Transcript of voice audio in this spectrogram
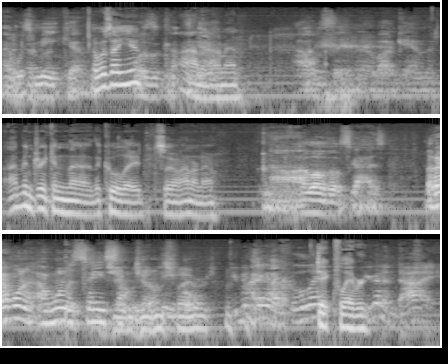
That was me, Kevin. Oh, was that you? Was a- I don't yeah. know, man. I was saying that about Camden. I've been drinking the the Kool Aid, so I don't know. No, I love those guys. But I want to. I want to say Jim something Jones to people. flavored. You've been drinking the Kool Aid. Dick flavored. You're gonna die.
